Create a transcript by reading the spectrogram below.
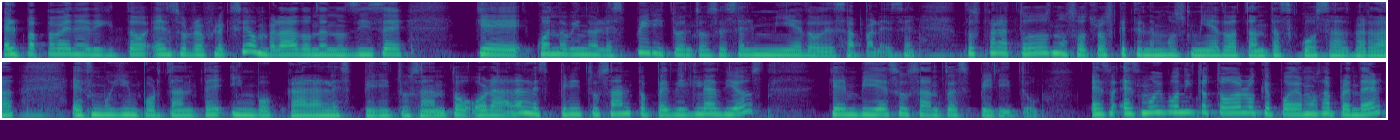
el Papa Benedicto en su reflexión, ¿verdad? Donde nos dice que cuando vino el Espíritu, entonces el miedo desaparece. Entonces, para todos nosotros que tenemos miedo a tantas cosas, ¿verdad? Es muy importante invocar al Espíritu Santo, orar al Espíritu Santo, pedirle a Dios que envíe su Santo Espíritu. Es, es muy bonito todo lo que podemos aprender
